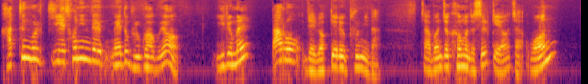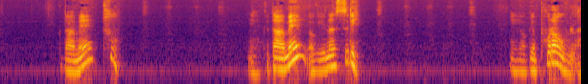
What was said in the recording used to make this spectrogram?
같은 굵기의 선인데에도 불구하고요. 이름을 따로 이제 몇 개를 부릅니다. 자, 먼저 그거 먼저 쓸게요. 자, 원, 그 다음에 투, 예, 그 다음에 여기는 쓰리, 예, 여기는 포라고 불러요.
